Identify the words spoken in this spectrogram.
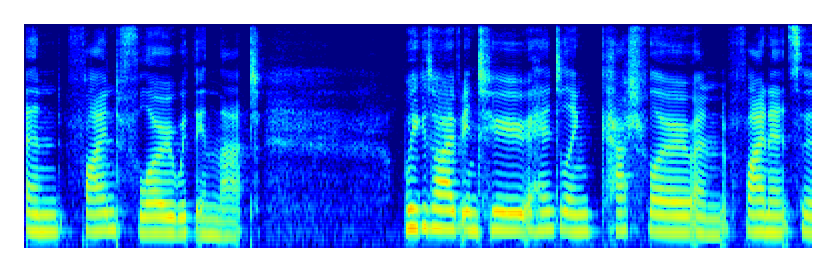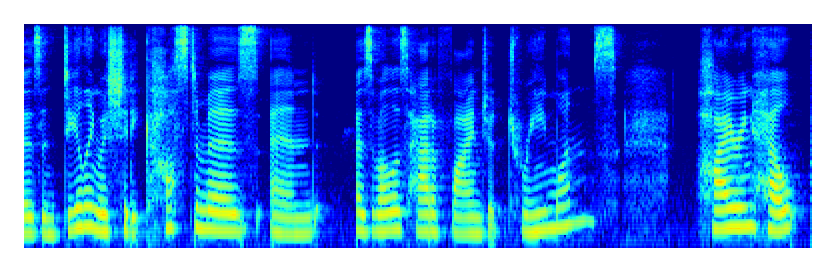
and find flow within that. We dive into handling cash flow and finances and dealing with shitty customers, and as well as how to find your dream ones, hiring help,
